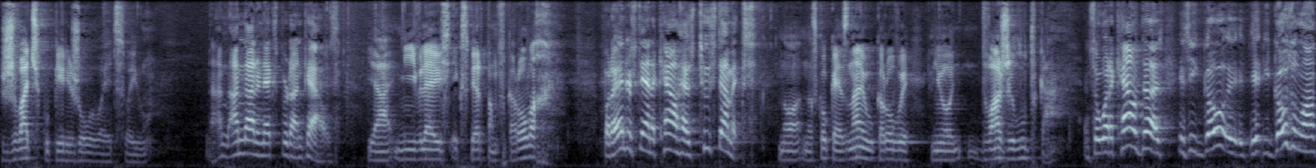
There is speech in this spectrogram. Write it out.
жвачку пережевывает свою. I'm, I'm not an expert on cows, Я не являюсь экспертом в коровах, but I understand a cow has two stomachs. но, насколько я знаю, у коровы у нее два желудка. And so what a cow does is he go it, it goes along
